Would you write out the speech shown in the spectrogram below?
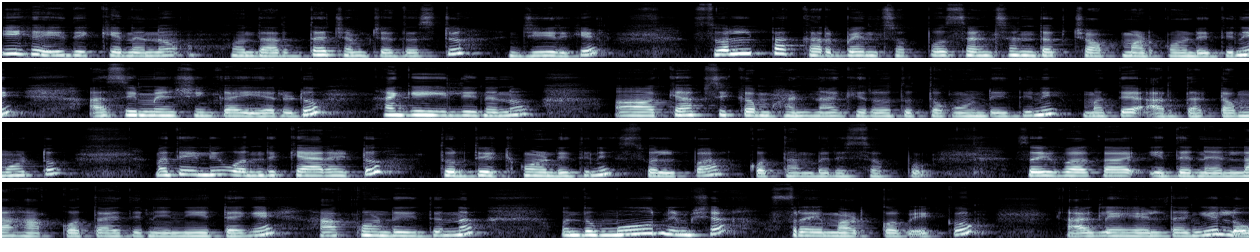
ಈಗ ಇದಕ್ಕೆ ನಾನು ಒಂದು ಅರ್ಧ ಚಮಚದಷ್ಟು ಜೀರಿಗೆ, ಸ್ವಲ್ಪ ಕರ್ಬೇವಿನ ಸೊಪ್ಪು, ಸಣ್ಣ ಸಣ್ಣದಾಗಿ ಚಾಪ್ ಮಾಡ್ಕೊಂಡಿದ್ದೀನಿ. ಹಸಿಮೆಣ್ಸಿನ್ಕಾಯಿ ಎರಡು. ಹಾಗೆ ಇಲ್ಲಿ ನಾನು ಕ್ಯಾಪ್ಸಿಕಮ್ ಹಣ್ಣಾಗಿರೋದು ತೊಗೊಂಡಿದ್ದೀನಿ. ಮತ್ತು ಅರ್ಧ ಟೊಮೊಟೊ, ಮತ್ತು ಇಲ್ಲಿ ಒಂದು ಕ್ಯಾರೆಟು ತುರಿದಿಟ್ಕೊಂಡಿದ್ದೀನಿ, ಸ್ವಲ್ಪ ಕೊತ್ತಂಬರಿ ಸೊಪ್ಪು. ಸೊ, ಇವಾಗ ಇದನ್ನೆಲ್ಲ ಹಾಕ್ಕೋತಾ ಇದ್ದೀನಿ ನೀಟಾಗಿ. ಹಾಕ್ಕೊಂಡು ಇದನ್ನು ಒಂದು ಮೂರು ನಿಮಿಷ ಫ್ರೈ ಮಾಡ್ಕೋಬೇಕು. ಆಗಲೇ ಹೇಳ್ದಂಗೆ ಲೋ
